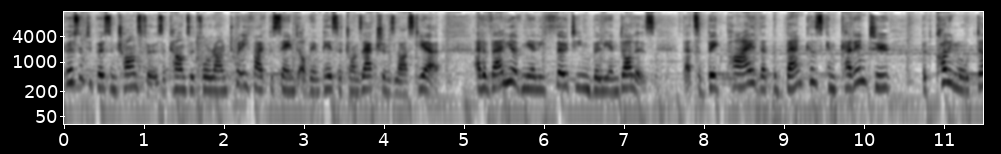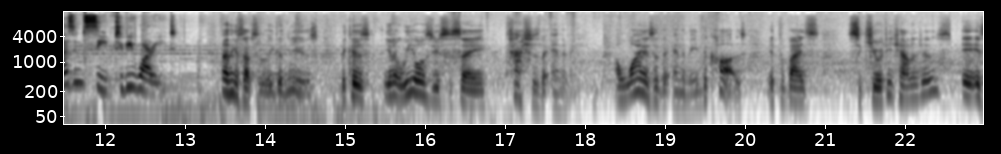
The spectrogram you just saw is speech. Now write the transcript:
Person-to-person transfers accounted for around 25% of M-Pesa transactions last year, at a value of nearly $13 billion. That's a big pie that the bankers can cut into, but Collymore doesn't seem to be worried. I think it's absolutely good news because, you know, we always used to say cash is the enemy. And why is it the enemy? Because it provides security challenges. It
